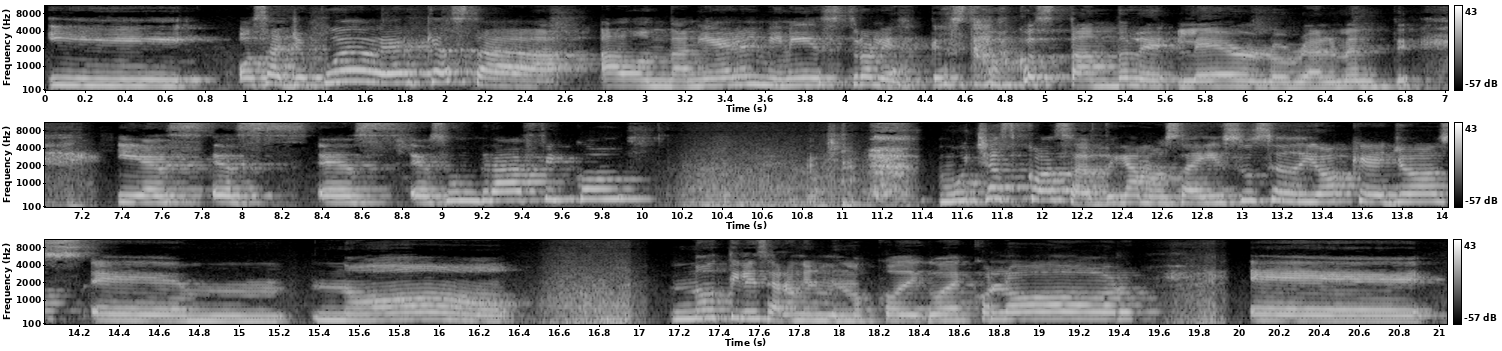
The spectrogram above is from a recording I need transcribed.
y, o sea, yo pude ver que hasta a don Daniel, el ministro, le estaba costando leerlo realmente. Y es, es, es, es un gráfico muchas cosas, digamos, ahí sucedió que ellos em, no, no utilizaron el mismo código de color, eh,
